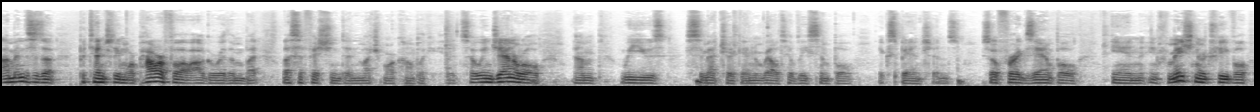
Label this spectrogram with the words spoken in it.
Um, and this is a potentially more powerful algorithm, but less efficient and much more complicated. So in general, um, we use symmetric and relatively simple expansions. So for example, in information retrieval,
